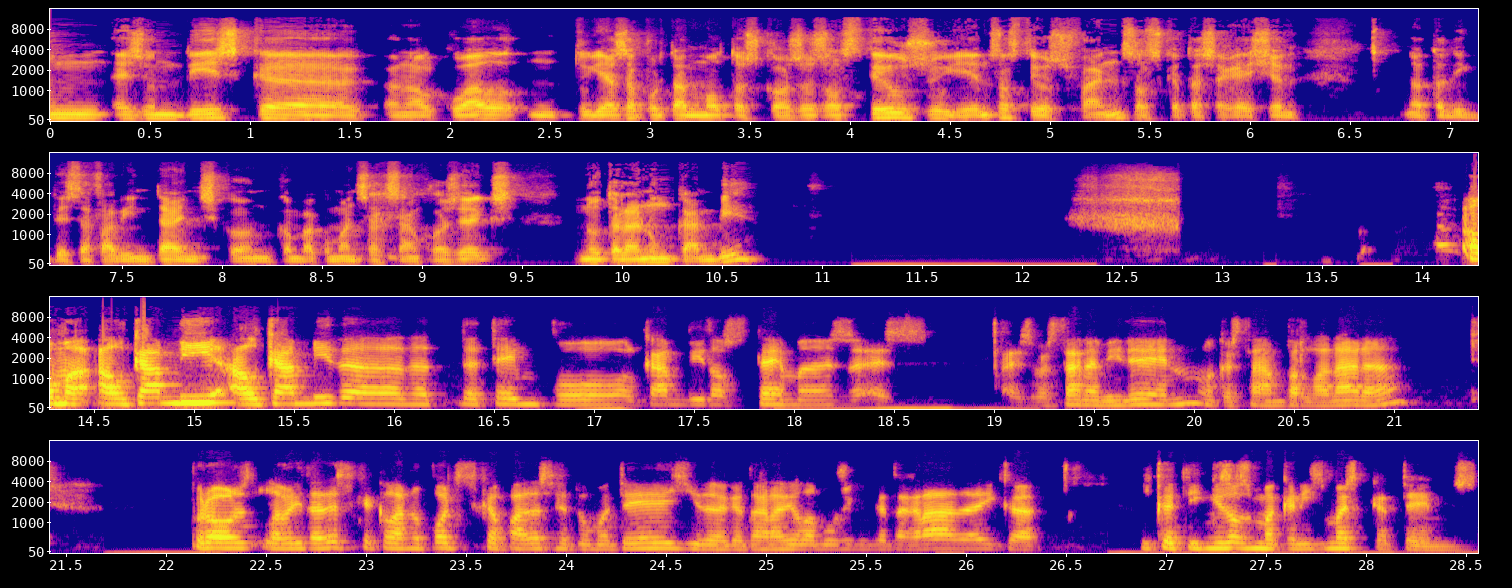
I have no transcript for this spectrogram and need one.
un, és un disc uh, en el qual tu ja has aportat moltes coses. Els teus oients, els teus fans, els que te segueixen, no te dic des de fa 20 anys, com, com va començar San Josex, notaran un canvi? Home, el canvi, el canvi de, de, de tempo, el canvi dels temes és, és bastant evident, el que estàvem parlant ara, però la veritat és que, clar, no pots escapar de ser tu mateix i de que t'agradi la música que t'agrada i, que, i que tinguis els mecanismes que tens.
